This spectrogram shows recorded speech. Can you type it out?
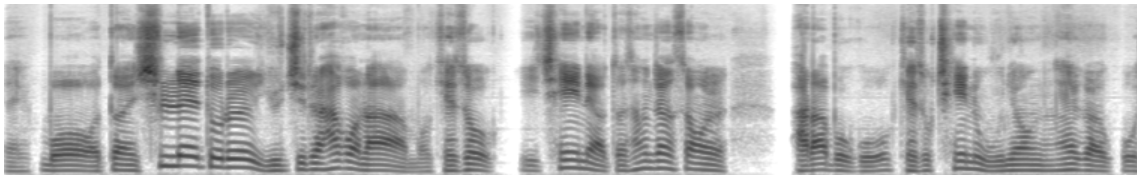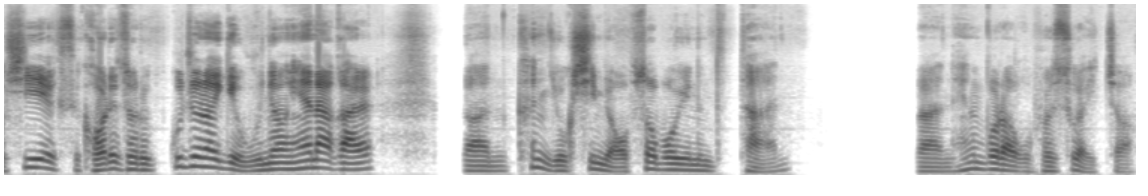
네, 뭐 어떤 신뢰도를 유지를 하거나 뭐 계속 이 체인의 어떤 성장성을 바라보고 계속 체인을 운영해가고 CEX 거래소를 꾸준하게 운영해 나갈 그런 큰 욕심이 없어 보이는 듯한 그런 행보라고 볼 수가 있죠.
